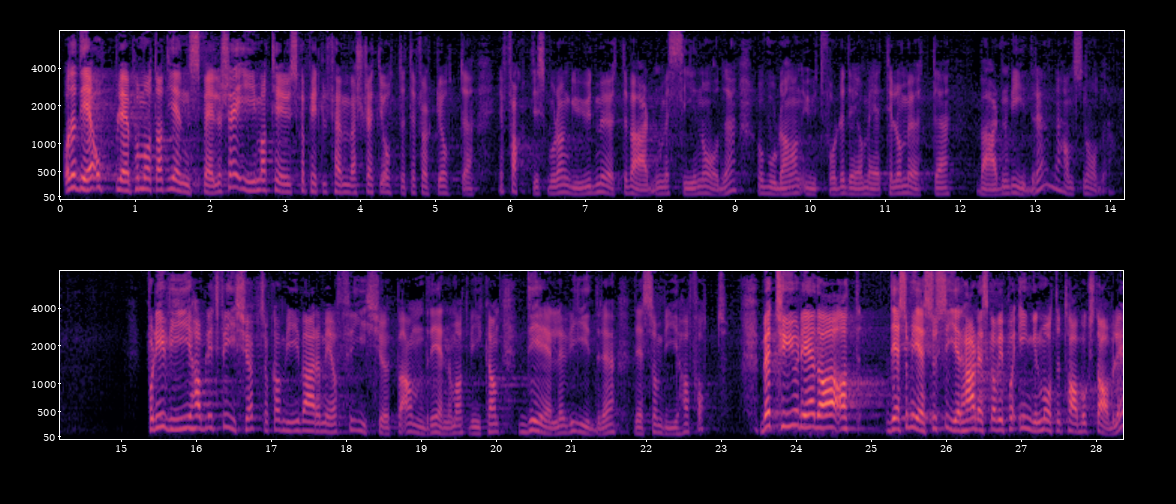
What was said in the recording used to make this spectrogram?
Og Det er det jeg opplever på en måte at gjenspeiler seg i Matteus kapittel 5, vers 38-48. er faktisk hvordan Gud møter verden med sin nåde, og hvordan han utfordrer det og meg til å møte verden videre med hans nåde. Fordi vi har blitt frikjøpt, så kan vi være med å frikjøpe andre gjennom at vi kan dele videre det som vi har fått. Betyr det da at det som Jesus sier her, det skal vi på ingen måte ta bokstavelig?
